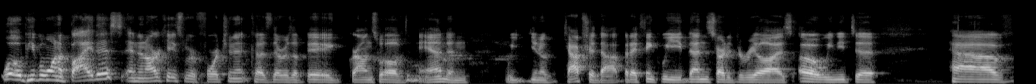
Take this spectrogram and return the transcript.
"Whoa, people want to buy this!" And in our case, we were fortunate because there was a big groundswell of demand, and we, you know, captured that. But I think we then started to realize, oh, we need to have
